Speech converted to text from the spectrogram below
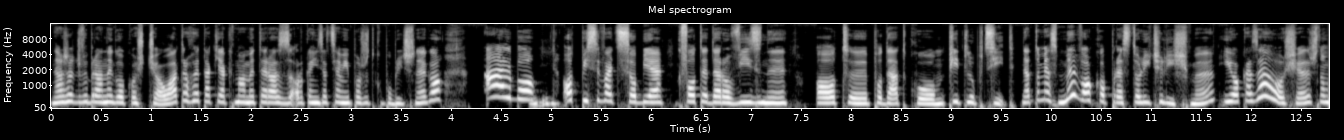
na rzecz wybranego kościoła, trochę tak jak mamy teraz z organizacjami pożytku publicznego, albo odpisywać sobie kwotę darowizny od y, podatku PIT lub CIT. Natomiast my w OKO.press to liczyliśmy i okazało się, zresztą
